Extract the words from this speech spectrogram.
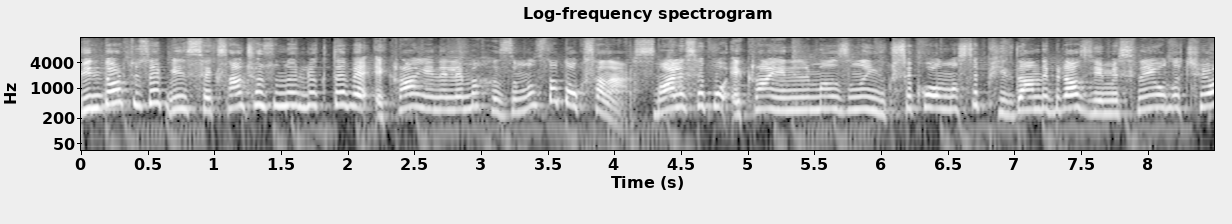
1400'e 1080 çözünürlükte ve ekran yenileme hızımız da 90 Hz. Maalesef bu ekran yenileme hızının yüksek olması pilden de biraz yemesine yol açıyor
